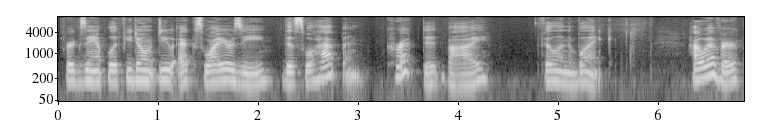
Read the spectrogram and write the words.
For example, if you don't do X, Y, or Z, this will happen. Correct it by fill in the blank. However,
